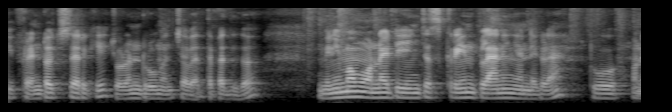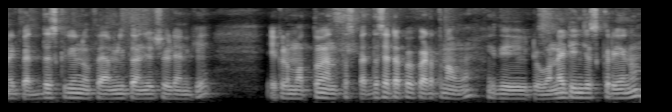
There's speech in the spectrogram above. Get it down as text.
ఈ ఫ్రంట్ వచ్చేసరికి చూడండి రూమ్ మంచిగా పెద్ద పెద్దదో. Minimum one eighty inches screen planning అండి ఇక్కడ. టూ వన్ ఎయిటీ పెద్ద స్క్రీన్ ఫ్యామిలీతో ఎంజాయ్ చేయడానికి. ఇక్కడ మొత్తం ఎంత పెద్ద సెటప్ పెడుతున్నాము ఇది వన్ ఎయిట్ ఇంచెస్ స్క్రీన్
